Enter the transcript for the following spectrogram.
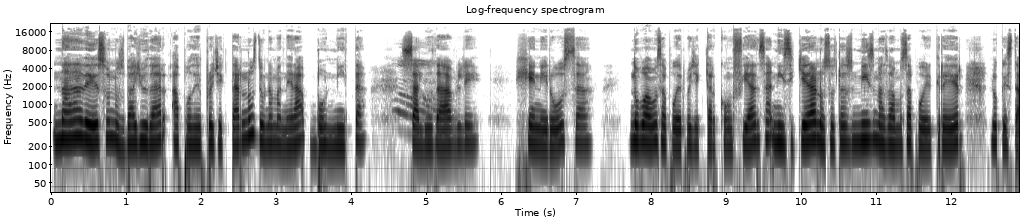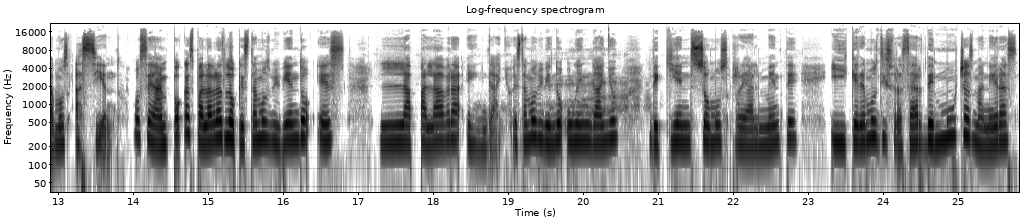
nada de eso nos va a ayudar a poder proyectarnos de una manera bonita, saludable, generosa, no vamos a poder proyectar confianza, ni siquiera nosotras mismas vamos a poder creer lo que estamos haciendo. O sea, en pocas palabras, lo que estamos viviendo es la palabra engaño. Estamos viviendo un engaño de quién somos realmente y queremos disfrazar de muchas maneras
